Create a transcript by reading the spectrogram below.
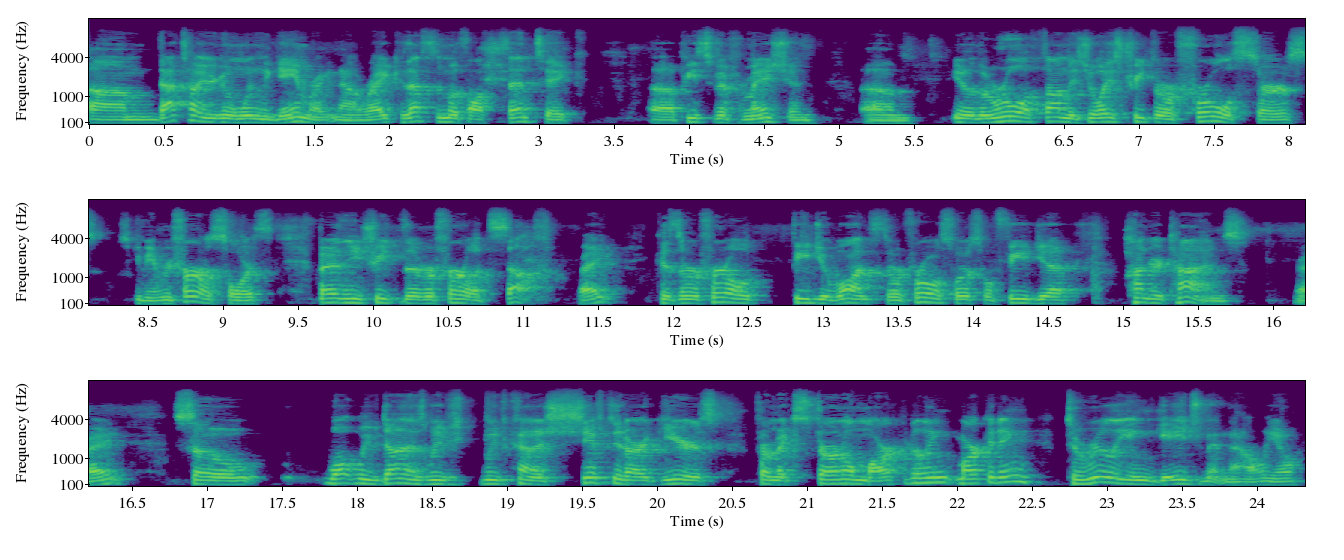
Um, that's how you're going to win the game right now, right? Because that's the most authentic uh, piece of information. Um, you know, the rule of thumb is you always treat the referral source, excuse me, referral source better than you treat the referral itself, right? Because the referral feed you once, the referral source will feed you hundred times, right? So what we've done is we've we've kind of shifted our gears from external marketing marketing to really engagement now you know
